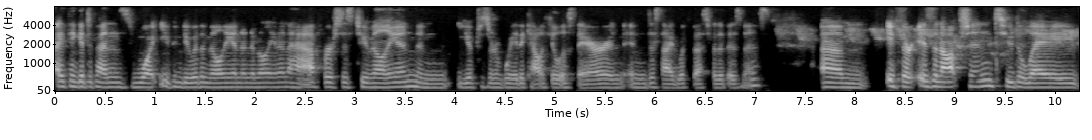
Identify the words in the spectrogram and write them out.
i think it depends what you can do with a million and a million and a half versus 2 million and you have to sort of weigh the calculus there and, and decide what's best for the business. Um, if there is an option to delay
